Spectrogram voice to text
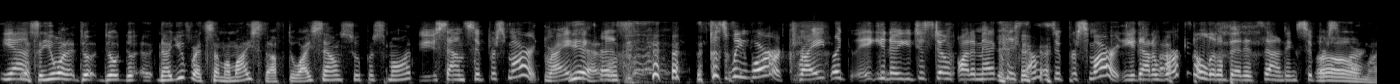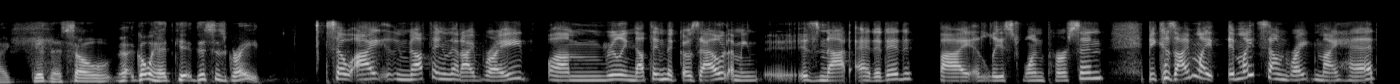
Yeah. So you want to do, do, do now? You've read some of my stuff. Do I sound super smart? You sound super smart, right? Yeah. Because we work, right? Like you know, you just don't automatically sound super smart. You got to work it a little bit at sounding super oh smart. my goodness. So uh, go ahead. kid. This is great. So I nothing that I write, um, really nothing that goes out. I mean, is not edited by at least one person because I might it might sound right in my head,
